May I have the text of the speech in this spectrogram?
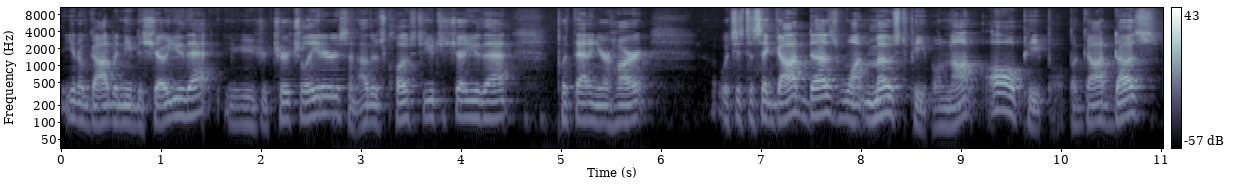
You know, God would need to show you that. You use your church leaders and others close to you to show you that. Put that in your heart, which is to say, God does want most people, not all people, but God does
